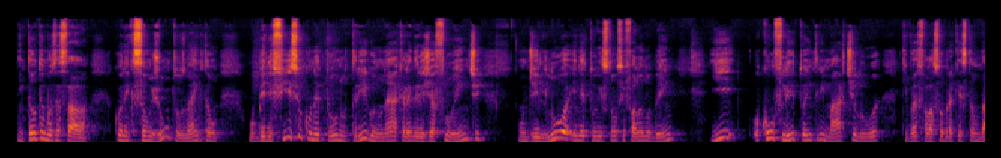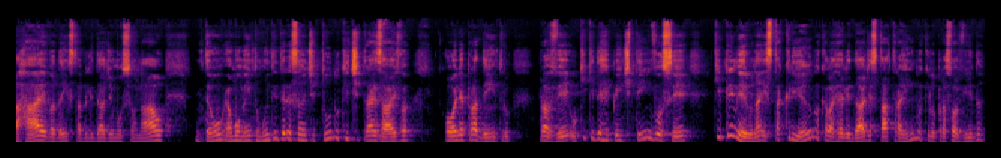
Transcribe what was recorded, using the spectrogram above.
Então temos essa conexão juntos, né? Então o benefício com Netuno, o trígono, né, aquela energia fluente, onde Lua e Netuno estão se falando bem, e o conflito entre Marte e Lua, que vai falar sobre a questão da raiva, da instabilidade emocional. Então é um momento muito interessante. Tudo que te traz raiva, olha para dentro para ver o que, que de repente tem em você que primeiro né, está criando aquela realidade, está atraindo aquilo para sua vida,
